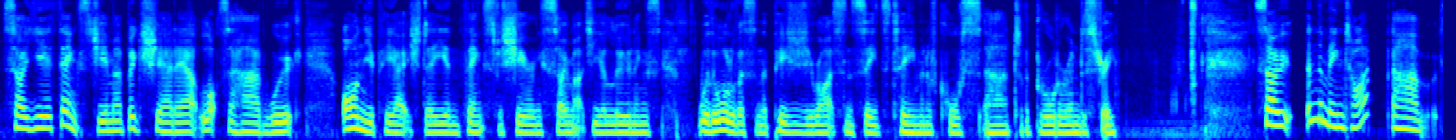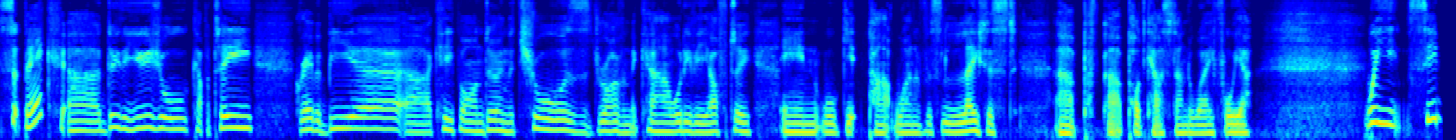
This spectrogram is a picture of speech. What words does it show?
So, yeah, thanks, Gemma. Big shout out. Lots of hard work on your PhD, and thanks for sharing so much of your learnings with all of us in the PGG Wrightson Seeds team, and of course uh, to the broader industry. So, in the meantime, uh, sit back, uh, do the usual cup of tea, grab a beer, uh, keep on doing the chores, driving the car, whatever you're off to, and we'll get part one of this latest uh, p- uh, podcast underway for you. We said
